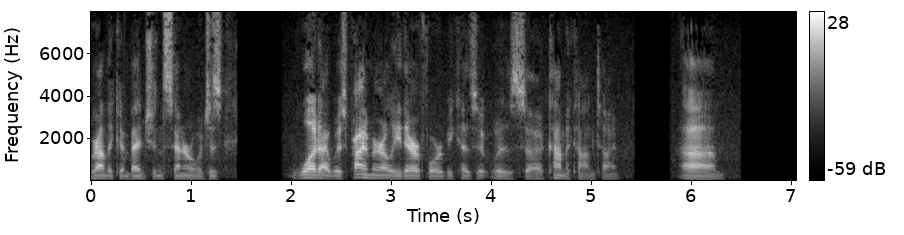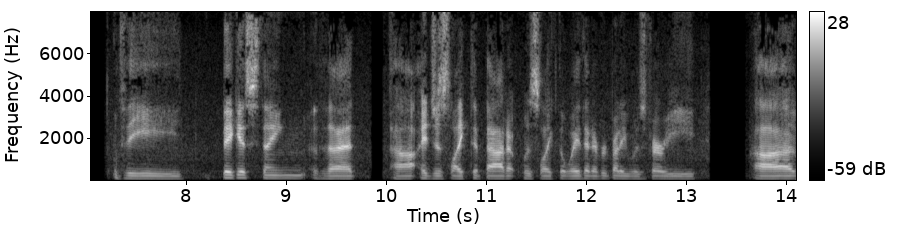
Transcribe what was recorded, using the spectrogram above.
around the convention center, which is what I was primarily there for because it was uh, Comic Con time. Um, the biggest thing that uh, I just liked about it was like the way that everybody was very, uh,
